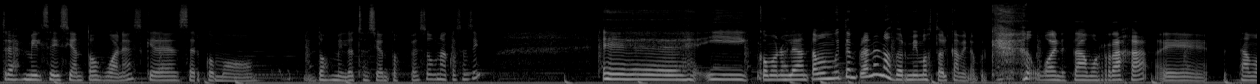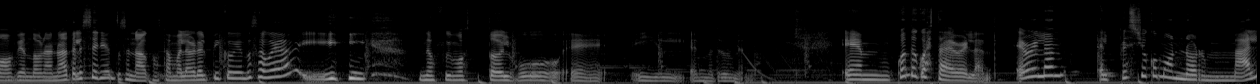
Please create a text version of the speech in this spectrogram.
3.600 wones, que deben ser como 2.800 pesos, una cosa así. Eh, y como nos levantamos muy temprano, nos dormimos todo el camino, porque, bueno, estábamos raja, eh, estábamos viendo una nueva teleserie, entonces nos acostamos a la hora del pico viendo esa wea y nos fuimos todo el bus eh, y el, metro durmiendo. Em, ¿Cuánto cuesta Everland? Everland, el precio como normal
